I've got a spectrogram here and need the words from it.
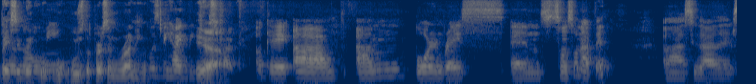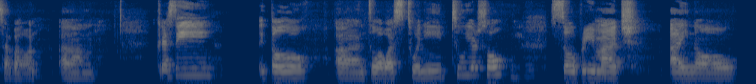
Basically, know who, who, who's the person running? who's behind bichos Yeah. truck? Okay, um, I'm born and raised in Sonsonate, uh, ciudad de El Salvador. Um, crecí y todo uh, until I was 22 years old. So pretty much I know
